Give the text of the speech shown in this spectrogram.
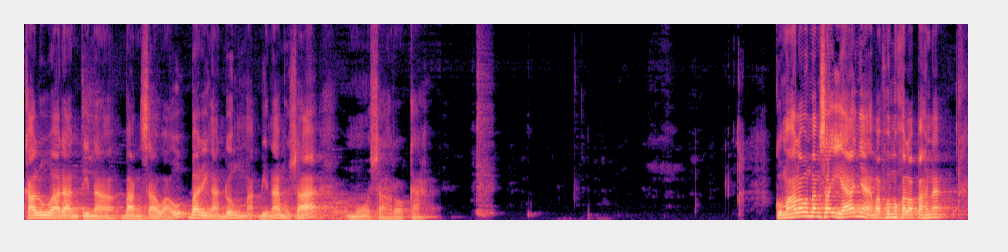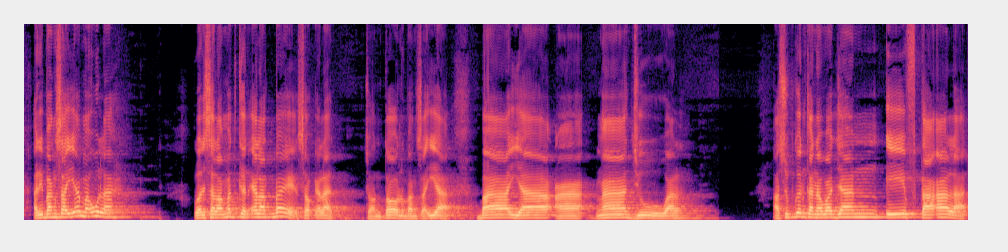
kaluaran tina bangsa wau bari ngandung bina musa musarokah. Kumaha lamun bangsa iyanya mafhum mukhalafahna ari bangsa iya mah ulah. Ulah elat bae sok elat. Contoh nu bangsa baya ngajual asupkan karena wajan iftaala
